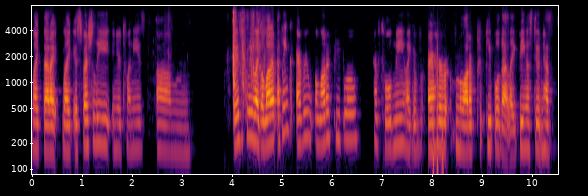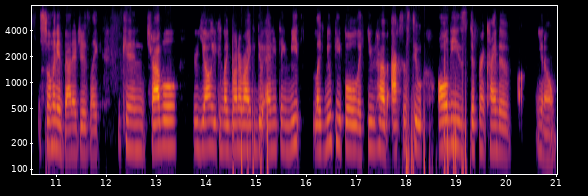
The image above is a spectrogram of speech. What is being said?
Like that, I like especially in your 20s. Um, basically, like a lot of I think every a lot of people have told me like I heard from a lot of people that like being a student has so many advantages. Like you can travel, you're young, you can like run around, you can do anything, meet like new people, like you have access to all these different kind of you know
